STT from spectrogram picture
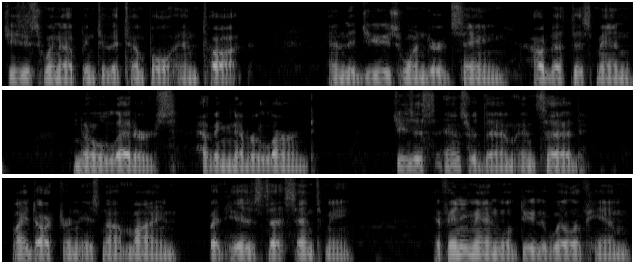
Jesus went up into the temple and taught. And the Jews wondered, saying, How doth this man know letters, having never learned? Jesus answered them and said, My doctrine is not mine, but his that sent me. If any man will do the will of him,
